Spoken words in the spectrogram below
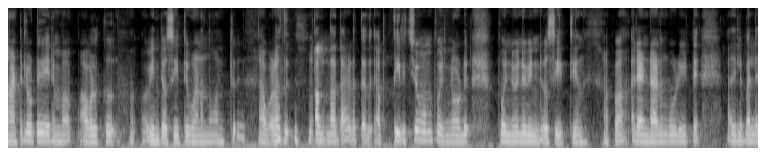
നാട്ടിലോട്ട് വരുമ്പം അവൾക്ക് വിൻഡോ സീറ്റ് വേണമെന്ന് പറഞ്ഞിട്ട് അവളത് അന്നതാണ് എടുത്തത്. അപ്പോൾ തിരിച്ചു പോകുമ്പോൾ പൊന്നോട് പൊന്നുവിന് വിൻഡോ സീറ്റ് എന്ന്. അപ്പോൾ രണ്ടാളും കൂടിയിട്ട് അതിൽ വല്ല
